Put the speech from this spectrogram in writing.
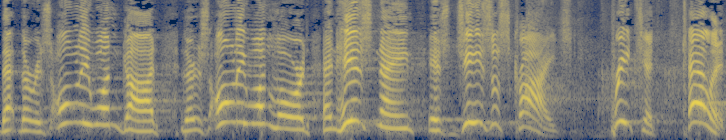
that there is only one God, there's only one Lord, and his name is Jesus Christ. Preach it, tell it.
